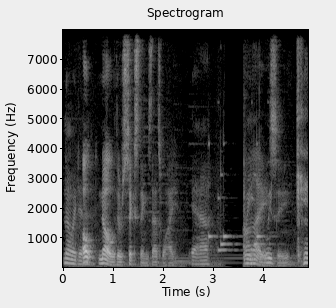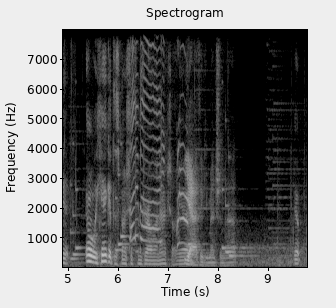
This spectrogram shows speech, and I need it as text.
No, we didn't. Oh no, there's six things. That's why. yeah. We, I we see. can't. Oh, we can't get the special from Drellin, actually. Yeah. Yeah, I think you mentioned that. Yep.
